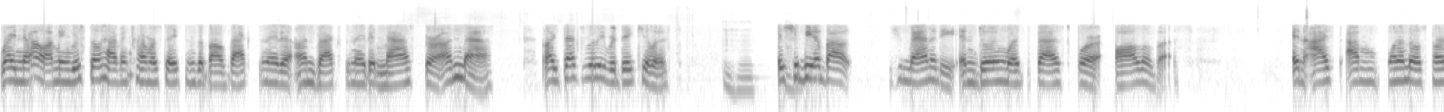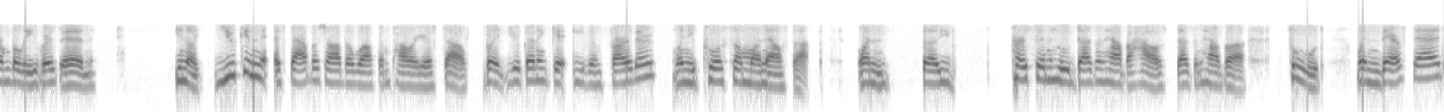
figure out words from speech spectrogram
right now. I mean, we're still having conversations about vaccinated, unvaccinated, masked or unmasked. Like that's really ridiculous. Mm-hmm. It should be about humanity and doing what's best for all of us. And I, I'm one of those firm believers in, you know, you can establish all the wealth and power yourself, but you're going to get even further when you pull someone else up. When the person who doesn't have a house, doesn't have a food, when they're fed,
